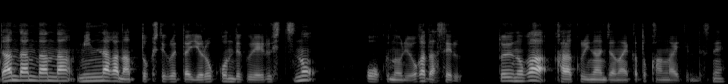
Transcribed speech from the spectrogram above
だんだんだんだんみんなが納得してくれたり喜んでくれる質の多くの量が出せる。というのがからくりなんじゃないかと考えているんですね。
